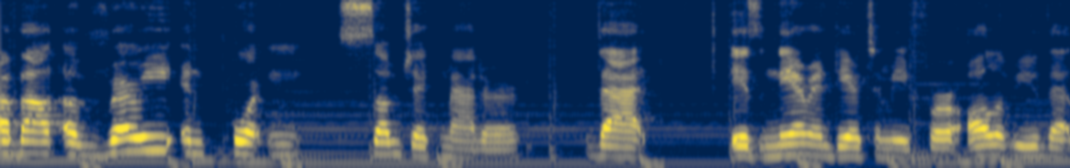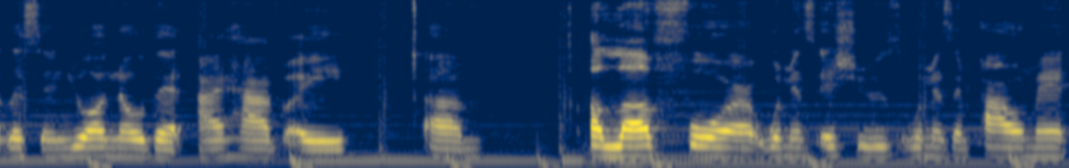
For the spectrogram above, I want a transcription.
about a very important subject matter that is near and dear to me. For all of you that listen, you all know that I have a um, a love for women's issues, women's empowerment,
